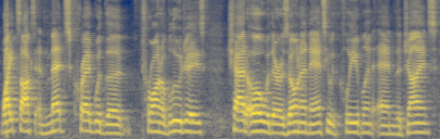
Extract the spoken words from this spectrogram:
White Sox and Mets, Craig with the Toronto Blue Jays, Chad O with Arizona, Nancy with Cleveland and the Giants,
